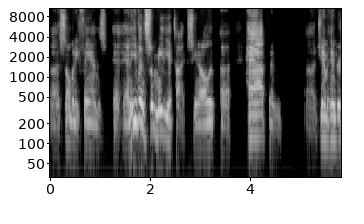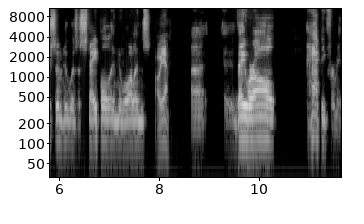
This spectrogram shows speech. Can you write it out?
uh, so many fans and, and, even some media types, you know, uh, Hap and uh, Jim Henderson, who was a staple in New Orleans. Oh yeah, uh, they were all happy for me,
